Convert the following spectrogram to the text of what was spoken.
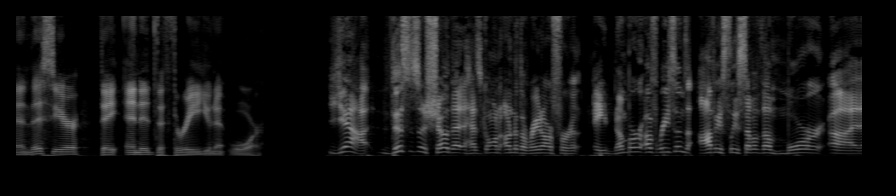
and this year they ended the three unit war. Yeah, this is a show that has gone under the radar for a number of reasons. Obviously, some of them more uh,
